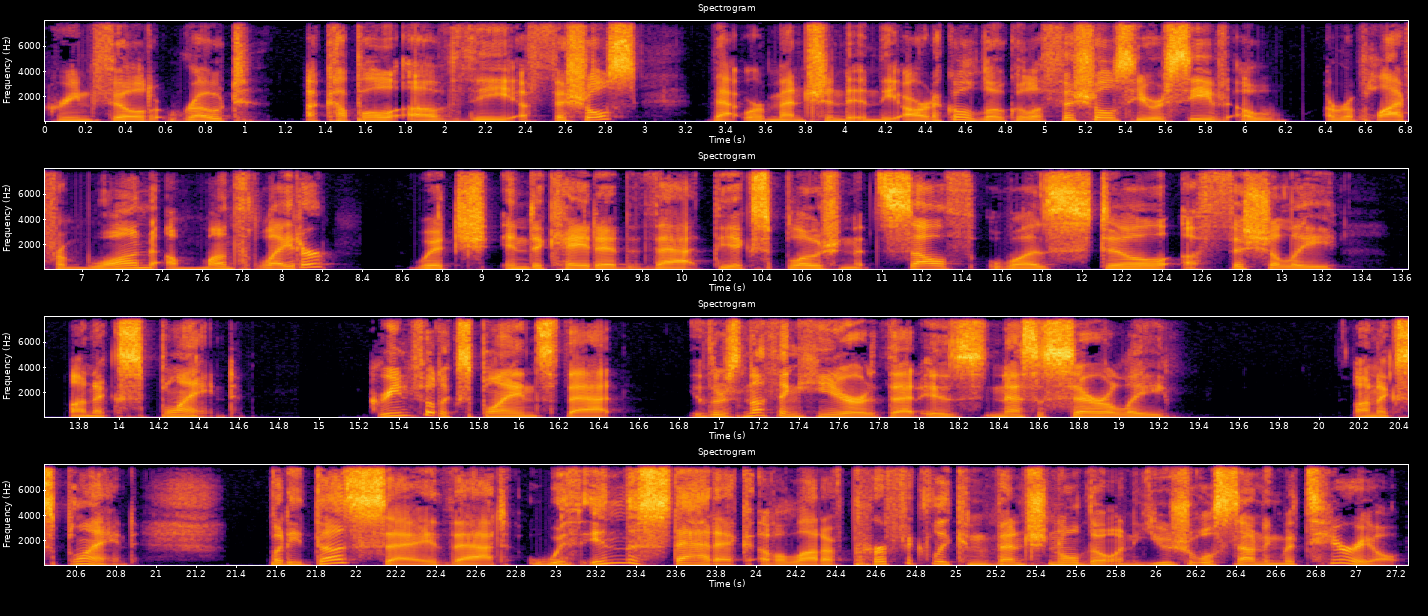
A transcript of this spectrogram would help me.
Greenfield wrote a couple of the officials that were mentioned in the article, local officials. He received a, a reply from one a month later which indicated that the explosion itself was still officially unexplained. Greenfield explains that there's nothing here that is necessarily unexplained. But he does say that within the static of a lot of perfectly conventional, though unusual sounding material,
